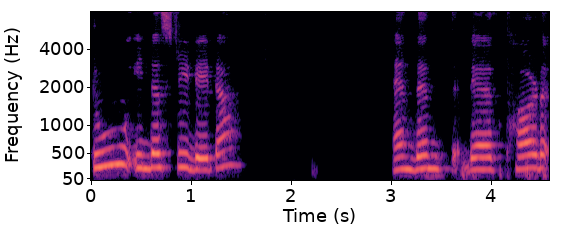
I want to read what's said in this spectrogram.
two industry data. And then their third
